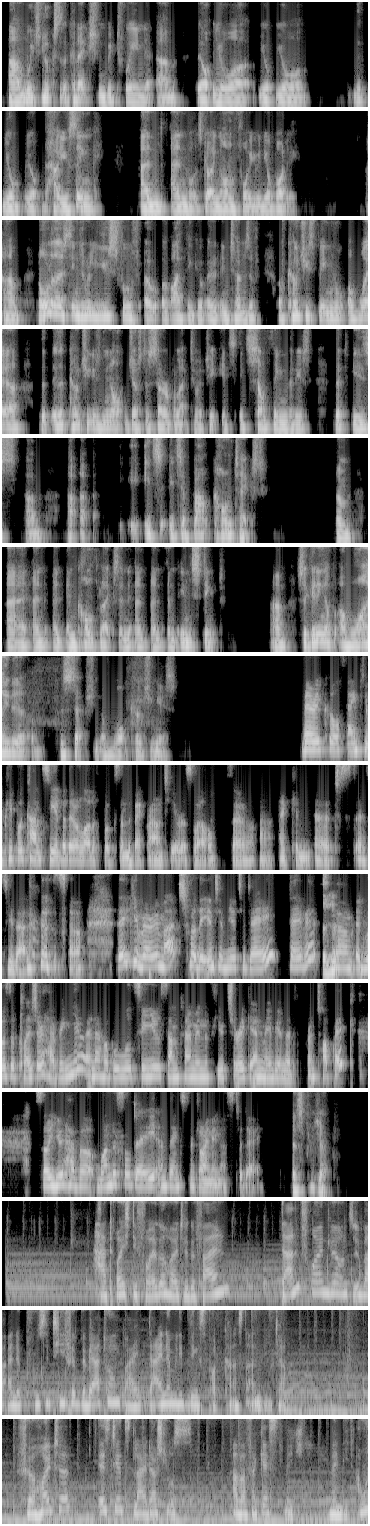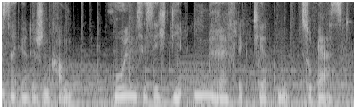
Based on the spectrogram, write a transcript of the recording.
um, which looks at the connection between um, your, your, your your your your how you think and and what's going on for you in your body. Um, and all of those things are really useful, uh, uh, I think, uh, in terms of of coaches being aware that, that coaching is not just a cerebral activity. It's it's something that is that is um, uh, it's it's about context, um, and and and complex and and and, and instinct. Um, so getting a, a wider perception of what coaching is. Very cool. Thank you. People can't see it, but there are a lot of books in the background here as well. So uh, I can uh, just uh, see that. so thank you very much for the interview today, David. Um, it was a pleasure having you, and I hope we will see you sometime in the future again, maybe on a different topic. So you have a wonderful day, and thanks for joining us today. It's a pleasure. Hat euch die Folge heute gefallen? Dann freuen wir uns über eine positive Bewertung bei deinem Lieblingspodcast-Anbieter. Für heute ist jetzt leider Schluss. Aber vergesst nicht, wenn die Außerirdischen kommen, holen sie sich die Unreflektierten zuerst.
